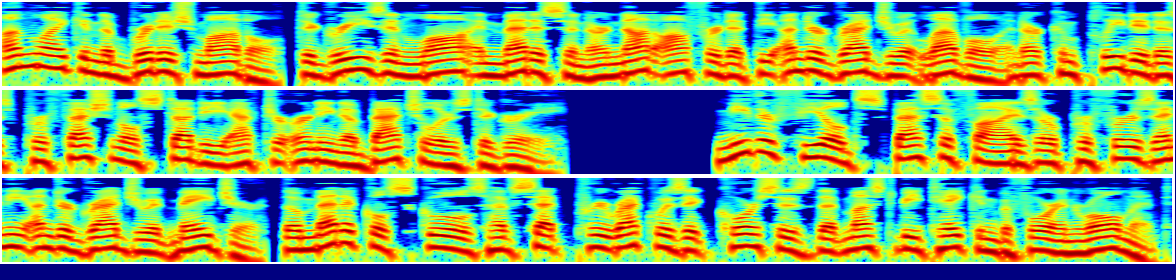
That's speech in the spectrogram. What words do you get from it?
Unlike in the British model, degrees in law and medicine are not offered at the undergraduate level and are completed as professional study after earning a bachelor's degree. Neither field specifies or prefers any undergraduate major, though medical schools have set prerequisite courses that must be taken before enrollment.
